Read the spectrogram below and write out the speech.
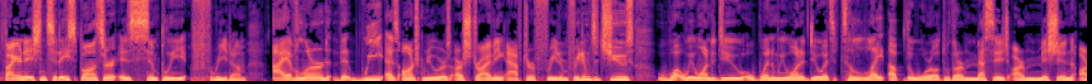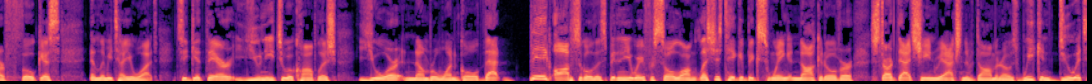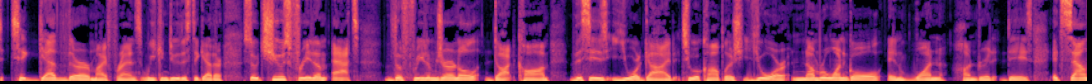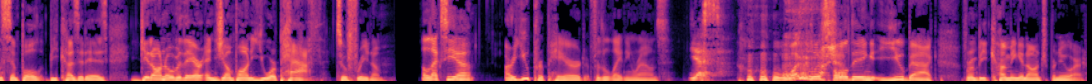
Fire Nation, today's sponsor is simply freedom. I have learned that we as entrepreneurs are striving after freedom, freedom to choose what we want to do, when we want to do it, to light up the world with our message, our mission, our focus. And let me tell you what, to get there, you need to accomplish your number one goal. That big obstacle that's been in your way for so long. Let's just take a big swing and knock it over. Start that chain reaction of dominoes. We can do it together, my friends. We can do this together. So choose freedom at thefreedomjournal.com. This is your guide to accomplish your number one goal in 100 days. It sounds simple because it is. Get on over there and jump on your path to freedom. Alexia, are you prepared for the lightning rounds? Yes. what was holding you back from becoming an entrepreneur?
